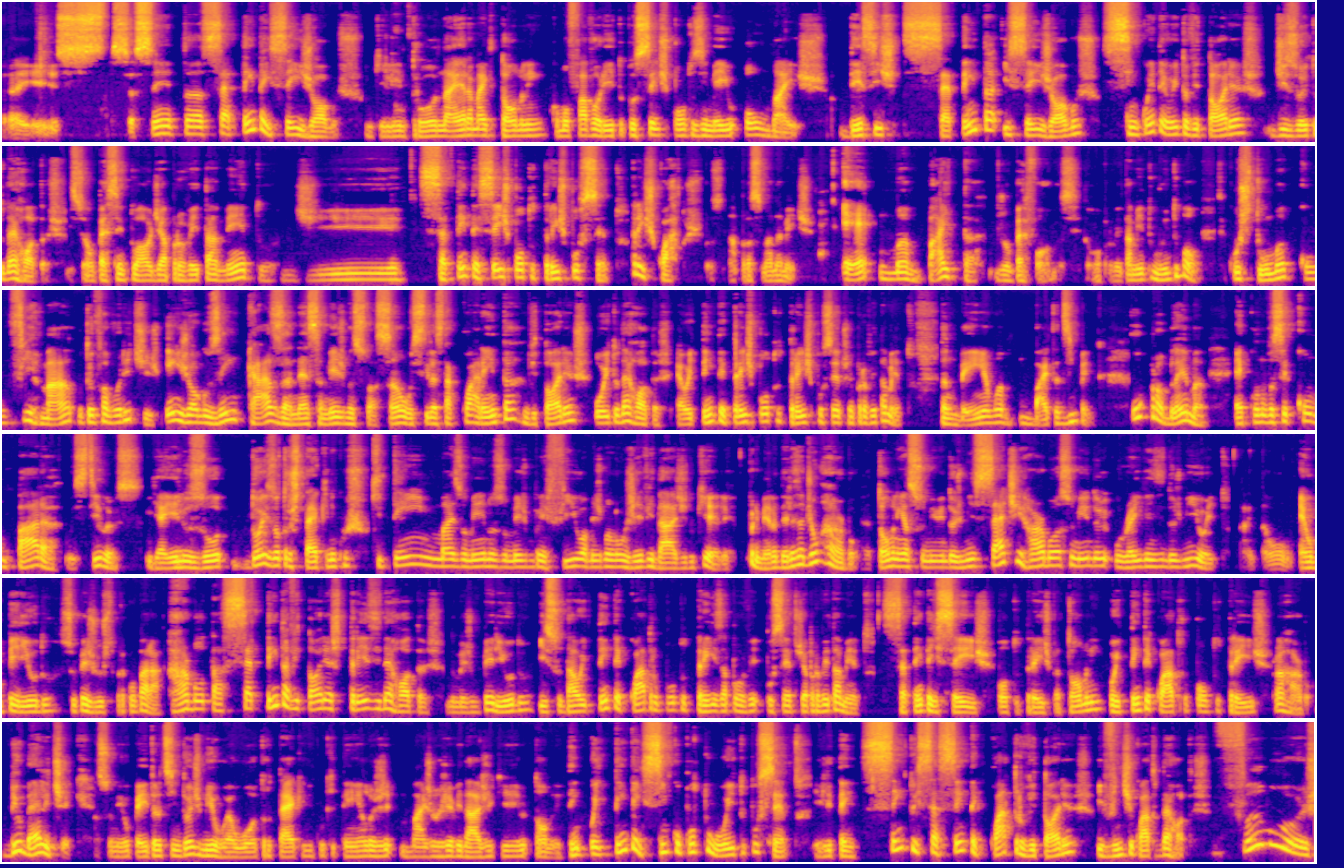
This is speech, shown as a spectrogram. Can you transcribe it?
peraí, 60, 76 jogos em que ele entrou na era Mike Tomlin como favorito por 6 pontos e meio ou mais. Desses 76 jogos, 58 vitórias, 18 derrotas. Isso é um percentual de aproveitamento de 76,3%. 3 quartos, aproximadamente. É uma baita de uma performance. É um aproveitamento muito bom. Você costuma confirmar o teu favoritismo. Em jogos em casa, nessa mesma situação, o Steelers está 40 vitórias, 8 derrotas. É 83,3% de aproveitamento. Também é um baita desempenho. O problema é quando você compara os Steelers, e aí ele usou dois outros técnicos que têm mais ou menos o mesmo perfil, a mesma longevidade do que ele. O primeiro deles é John Harbaugh. Tomlin assumiu em 2007 e Harbaugh assumiu o Ravens em 2008. Tá? Então é um período super justo para comparar. Harbaugh tá 70 vitórias, 13 derrotas no mesmo período. Isso dá 84,3% de aproveitamento. 76,3 para Tomlin, 84,3 para Harbaugh. Bill Belichick assumiu o Patriots em 2000, é o outro técnico que tem longe mais longevidade que Tomlin. Tem 85,8%. Ele tem 164 vitórias e 24 derrotas. Vamos,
